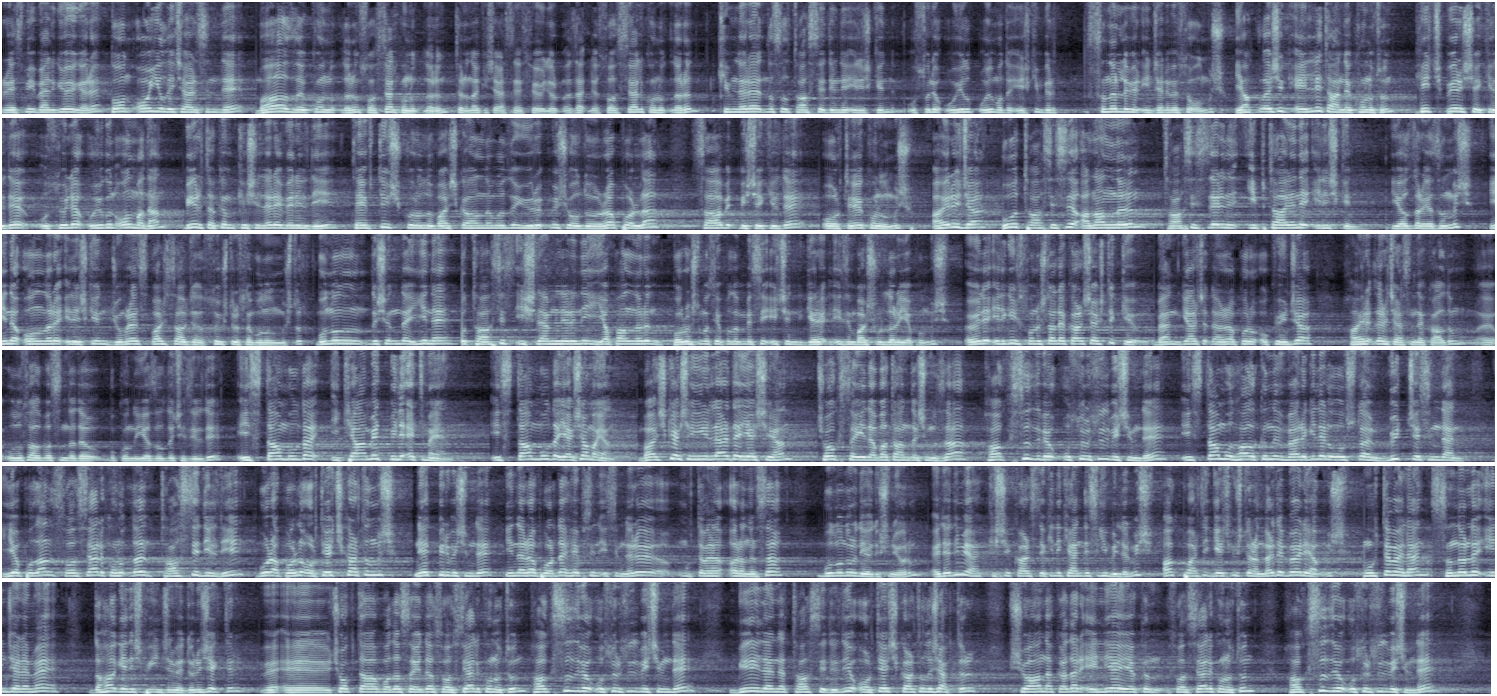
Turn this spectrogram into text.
resmi belgeye göre son 10 yıl içerisinde bazı konutların, sosyal konutların, tırnak içerisinde söylüyorum özellikle sosyal konutların kimlere nasıl tahsis edildiğine ilişkin, usule uyulup uyulmadığı ilişkin bir sınırlı bir incelemesi olmuş. Yaklaşık 50 tane konutun hiçbir şekilde usule uygun olmadan bir takım kişilere verildiği teftiş kurulu başkanlığımızın yürütmüş olduğu raporla sabit bir şekilde ortaya konulmuş. Ayrıca bu tahsisi alanların tahsislerinin iptaline ilişkin yazılar yazılmış. Yine onlara ilişkin Cumhuriyet Başsavcılığı'nın suç duyurusunda bulunmuştur. Bunun dışında yine bu tahsis işlemlerini yapanların soruşturması yapılması için gerekli izin başvuruları yapılmış. Öyle ilginç sonuçlarla karşılaştık ki ben gerçekten raporu okuyunca hayretler içerisinde kaldım. Ee, ulusal basında da bu konu yazıldı, çizildi. İstanbul'da ikamet bile etmeyen, İstanbul'da yaşamayan, başka şehirlerde yaşayan çok sayıda vatandaşımıza haksız ve usulsüz biçimde İstanbul halkının vergileri oluşturan bütçesinden yapılan sosyal konutların tahsis edildiği bu raporla ortaya çıkartılmış. Net bir biçimde yine raporda hepsinin isimleri muhtemelen aranırsa bulunur diye düşünüyorum. E dedim ya kişi karşısındakini kendisi gibi bilirmiş. AK Parti geçmiş dönemlerde böyle yapmış. Muhtemelen sınırlı inceleme daha geniş bir inceleme dönecektir ve e, çok daha fazla sayıda sosyal konutun haksız ve usulsüz biçimde birilerine tahsis edildiği ortaya çıkartılacaktır. Şu ana kadar 50'ye yakın sosyal konutun haksız ve usulsüz biçimde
